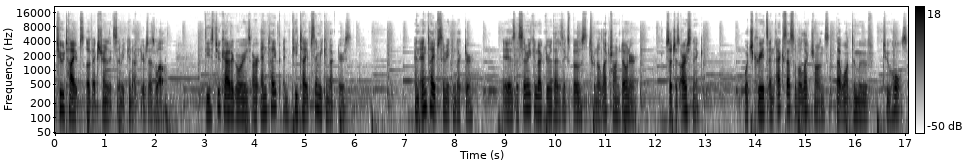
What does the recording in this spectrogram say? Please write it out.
two types of extrinsic semiconductors as well. These two categories are N-type and P-type semiconductors. An N-type semiconductor is a semiconductor that is exposed to an electron donor, such as arsenic, which creates an excess of electrons that want to move to holes.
